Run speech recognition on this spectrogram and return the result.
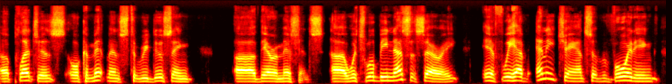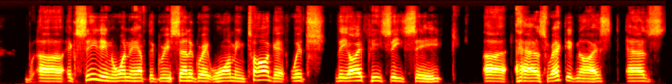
uh, pledges or commitments to reducing uh, their emissions, uh, which will be necessary if we have any chance of avoiding uh, exceeding the one and a half degree centigrade warming target, which the IPCC uh, has recognized as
